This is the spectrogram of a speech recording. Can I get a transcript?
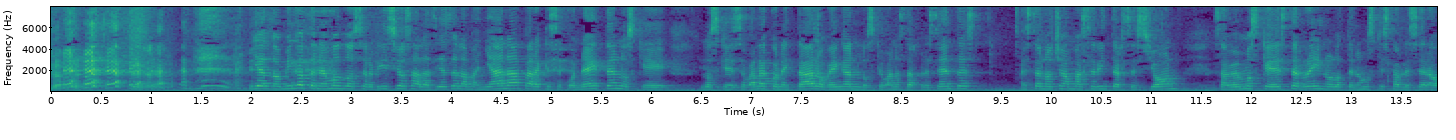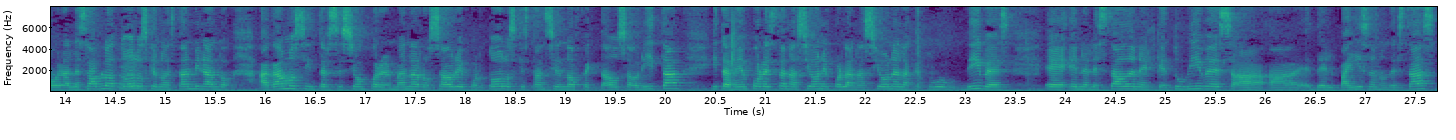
y el domingo tenemos los servicios a las 10 de la mañana para que se conecten, los que, los que se van a conectar o vengan los que van a estar presentes. Esta noche vamos a hacer intercesión Sabemos que este reino lo tenemos que establecer ahora. Les hablo a todos los que nos están mirando. Hagamos intercesión por hermana Rosaura y por todos los que están siendo afectados ahorita y también por esta nación y por la nación en la que tú vives, eh, en el estado en el que tú vives, del país en donde estás,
